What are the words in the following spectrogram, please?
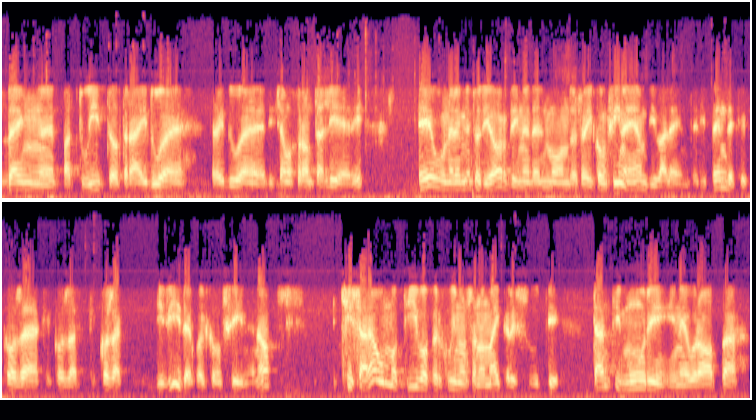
ben pattuito tra i due, tra i due diciamo, frontalieri è un elemento di ordine del mondo, cioè il confine è ambivalente, dipende che cosa, che cosa, che cosa divide quel confine. No? Ci sarà un motivo per cui non sono mai cresciuti tanti muri in Europa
